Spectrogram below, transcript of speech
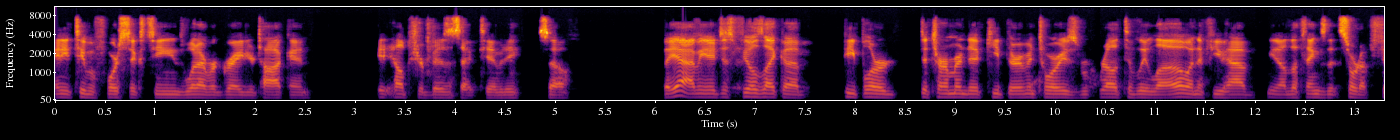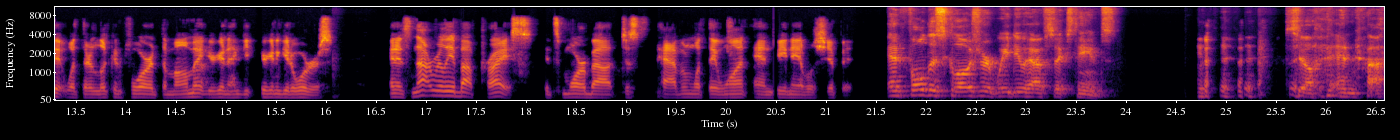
any two before 16s, whatever grade you're talking, it helps your business activity. So, but yeah, I mean, it just feels like a people are determined to keep their inventories relatively low, and if you have you know the things that sort of fit what they're looking for at the moment, you're gonna get, you're gonna get orders. And it's not really about price; it's more about just having what they want and being able to ship it. And full disclosure, we do have 16s. so, and uh,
